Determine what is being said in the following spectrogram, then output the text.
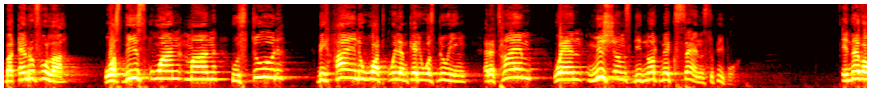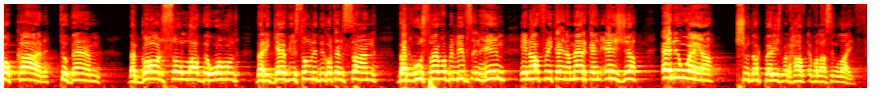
But Andrew Fuller was this one man who stood behind what William Carey was doing at a time when missions did not make sense to people. It never occurred to them that God so loved the world that he gave his only begotten Son, that whosoever believes in him in Africa, in America, in Asia, anywhere, should not perish but have everlasting life.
